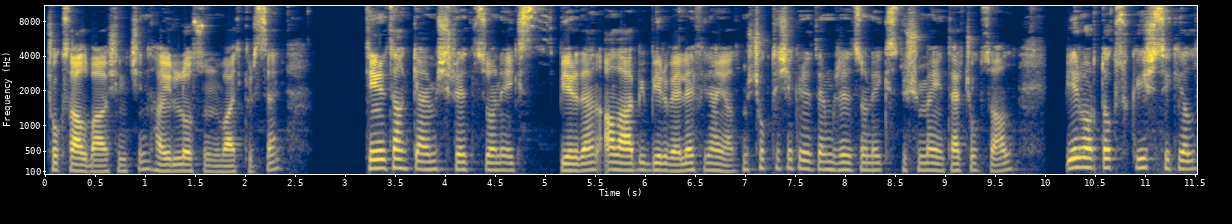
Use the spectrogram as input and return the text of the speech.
Çok sağ ol bağışın için. Hayırlı olsun White Crystal. Tiny Tank gelmiş Red Zone X1'den al abi 1 VL falan yazmış. Çok teşekkür ederim Red Zone X düşünmen yeter çok sağ ol. Bir Warthog Squish Skill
